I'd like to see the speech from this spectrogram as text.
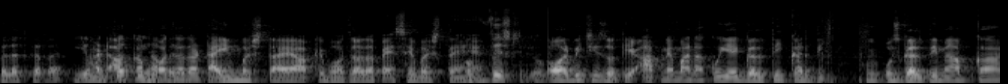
गलत कर रहा है। ये मतलब आपका बहुत ज़्यादा टाइम बचता है आपके बहुत ज़्यादा पैसे बचते हैं। ऑब्वियसली और भी चीज़ होती है। आपने माना कोई एक गलती कर दी। उस गलती में आपका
